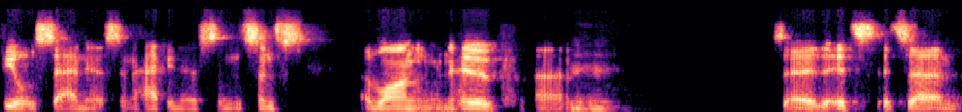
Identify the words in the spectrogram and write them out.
feels sadness and happiness and sense of longing and hope. Um, mm-hmm. So it's it's um,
